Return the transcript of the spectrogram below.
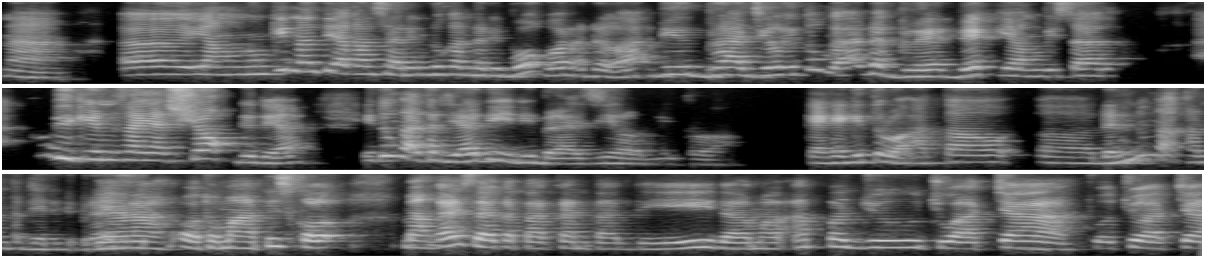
Nah, uh, yang mungkin nanti akan saya rindukan dari Bogor adalah di Brazil itu nggak ada geledek yang bisa bikin saya shock gitu ya. Itu nggak terjadi di Brazil gitu loh. Kayak kayak gitu loh atau uh, dan itu nggak akan terjadi di Brazil. Ya, otomatis kalau makanya saya katakan tadi dalam hal apa ju cuaca, cuaca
